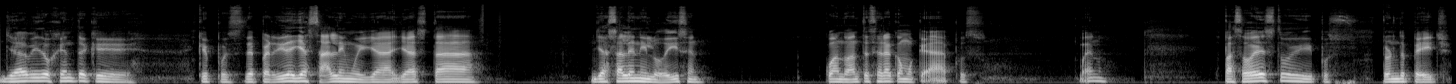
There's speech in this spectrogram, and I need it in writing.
ya ha habido gente que, que pues de perdida ya salen, güey, ya, ya está, ya salen y lo dicen. Cuando antes era como que, ah, pues, bueno, pasó esto y pues, turn the page.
